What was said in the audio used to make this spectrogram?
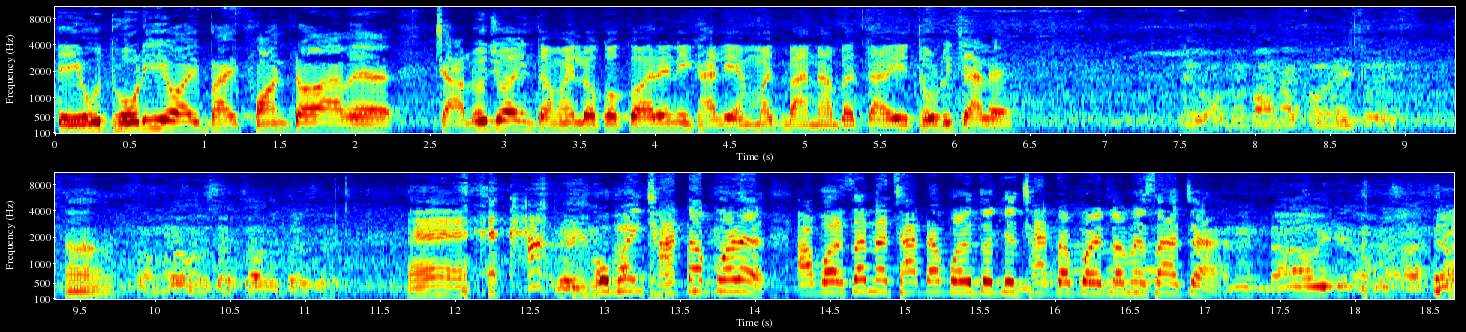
તો એવું થોડી હોય ભાઈ ફોન તો હવે ચાલુ જ હોય ને તમે લોકો કરે નહીં ખાલી એમ જ બાના બતાવે થોડું ચાલે. અમે બાના ખોરાઈશું ને. હા. હમણાં વરસાદ ચાલુ થશે. હે. ઓ ભાઈ છાટા પડે. આ વરસાદના છાટા પડે તો કે છાટા પડે એટલે અમે સાચા. ના હોય કે અમે સાચા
